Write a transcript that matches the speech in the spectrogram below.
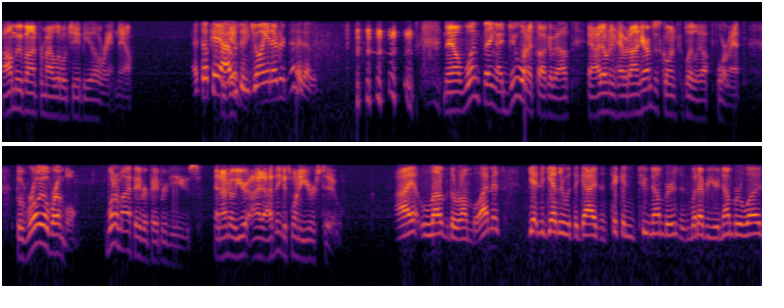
I'll move on from my little JBL rant now. That's okay. I was me. enjoying every minute of it. now, one thing I do want to talk about, and I don't even have it on here, I'm just going completely off the format. The Royal Rumble, one of my favorite pay-per-views, and I know you're. I, I think it's one of yours too. I love the Rumble. I miss getting together with the guys and picking two numbers and whatever your number was.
